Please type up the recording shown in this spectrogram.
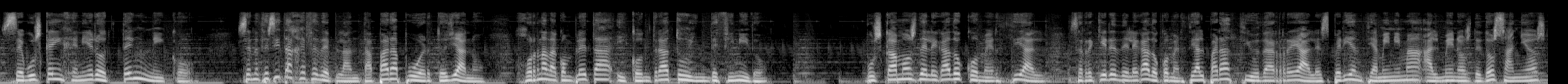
Se busca ingeniero técnico. Se necesita jefe de planta para Puerto Llano. Jornada completa y contrato indefinido. Buscamos delegado comercial. Se requiere delegado comercial para Ciudad Real, experiencia mínima al menos de dos años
